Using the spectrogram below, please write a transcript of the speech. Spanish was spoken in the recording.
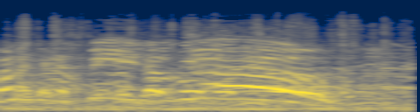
¡Póngate las pilas!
